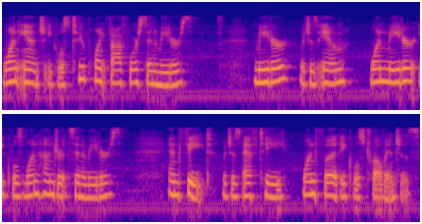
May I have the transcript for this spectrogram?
one inch equals 2.54 centimeters. Meter, which is M, one meter equals 100 centimeters and feet, which is FT, one foot equals 12 inches.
